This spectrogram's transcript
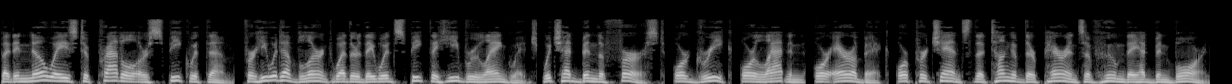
but in no ways to prattle or speak with them, for he would have learnt whether they would speak the Hebrew language which had been the first, or Greek, or Latin, or Arabic, or perchance the tongue of their parents of whom they had been born.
